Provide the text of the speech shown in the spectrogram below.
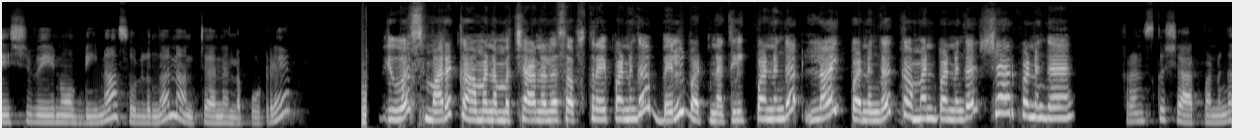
டிஷ் வேணும் அப்படின்னா சொல்லுங்கள் நான் சேனலில் போடுறேன். வியூவர்ஸ் மறக்காம நம்ம சேனலை சப்ஸ்கிரைப் பண்ணுங்க பெல் பட்டனை கிளிக் பண்ணுங்க லைக் பண்ணுங்க கமெண்ட் பண்ணுங்க ஷேர் பண்ணுங்க. ஃப்ரெண்ட்ஸ்க்கு ஷேர் பண்ணுங்க.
